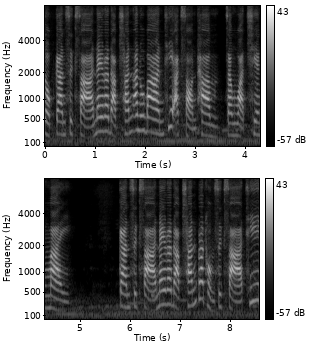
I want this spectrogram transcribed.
จบการศึกษาในระดับชั้นอนุบาลที่อักษรธรรม จังหวัดเชียงใหม่ การศึกษาในระดับชั้นประถมศึกษาที่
